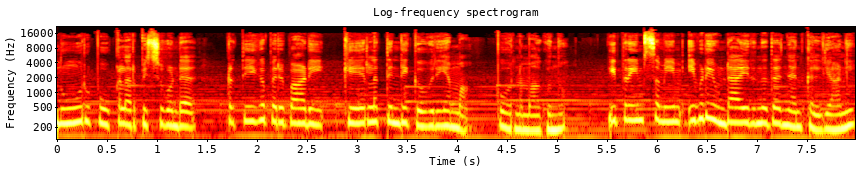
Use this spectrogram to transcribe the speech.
നൂറു പൂക്കൾ അർപ്പിച്ചുകൊണ്ട് പ്രത്യേക പരിപാടി കേരളത്തിന്റെ ഗൗരിയമ്മ പൂർണമാകുന്നു. ഇത്രയും സമയം ഇവിടെ ഉണ്ടായിരുന്നത് ഞാൻ കല്യാണി.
